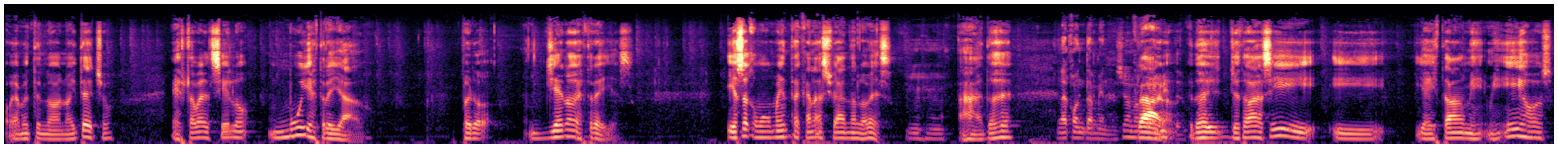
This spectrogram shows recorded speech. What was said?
obviamente no, no hay techo, estaba el cielo muy estrellado, pero lleno de estrellas. Y eso comúnmente acá en la ciudad no lo ves. Ajá, entonces, La contaminación no claro, permite. entonces yo estaba así y, y ahí estaban mis, mis hijos.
